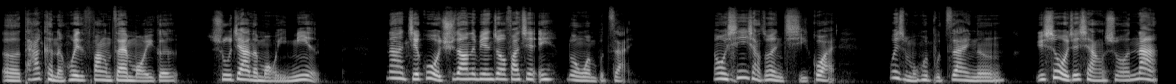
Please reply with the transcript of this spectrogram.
呃，它可能会放在某一个书架的某一面。那结果我去到那边之后，发现，诶，论文不在。然后我心里想说很奇怪，为什么会不在呢？于是我就想说，那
